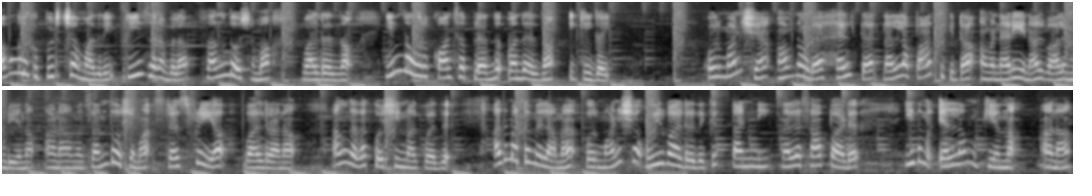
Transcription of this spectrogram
அவங்களுக்கு பிடிச்ச மாதிரி ரீசனபிளாக சந்தோஷமாக வாழ்கிறது தான் இந்த ஒரு கான்செப்ட்லேருந்து வந்தது தான் இக்கிகை. ஒரு மனுஷன் அவனோட ஹெல்த்தை நல்லா பார்த்துக்கிட்டா அவன் நிறைய நாள் வாழ முடியும் தான் ஆனால் அவன் சந்தோஷமாக ஸ்ட்ரெஸ் ஃப்ரீயாக வாழ்கிறானா அங்கே தான் கொஷின் மார்க் வருது. அது மட்டும் இல்லாமல் ஒரு மனுஷன் உயிர் வாழ்கிறதுக்கு தண்ணி நல்ல சாப்பாடு இது எல்லாம் முக்கியம்தான். ஆனால்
